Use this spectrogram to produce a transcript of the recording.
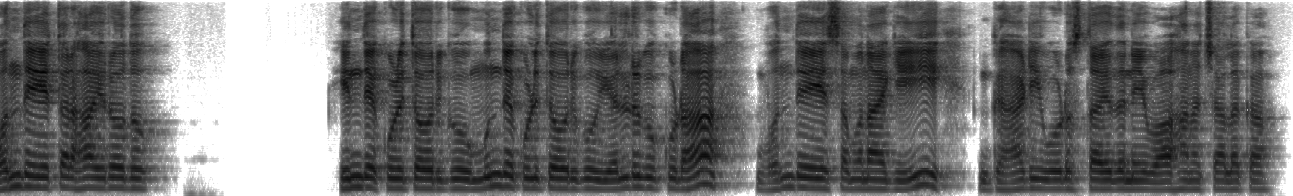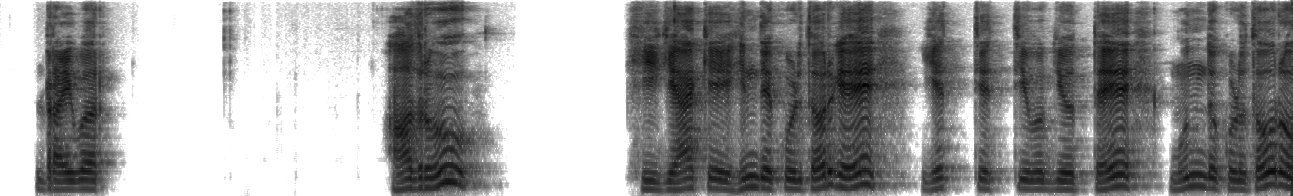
ಒಂದೇ ತರಹ ಇರೋದು. ಹಿಂದೆ ಕುಳಿತವರಿಗೂ ಮುಂದೆ ಕುಳಿತವರಿಗೂ ಎಲ್ರಿಗೂ ಕೂಡ ಒಂದೇ ಸಮನಾಗಿ ಗಾಡಿ ಓಡಿಸ್ತಾ ಇದ್ದಾನೆ ವಾಹನ ಚಾಲಕ, ಡ್ರೈವರ್. ಆದರೂ ಹೀಗ್ಯಾಕೆ ಹಿಂದೆ ಕುಳಿತವ್ರಿಗೆ ಎತ್ತೆತ್ತಿ ಒಗೆಯುತ್ತೆ, ಮುಂದೆ ಕುಳಿತವರು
